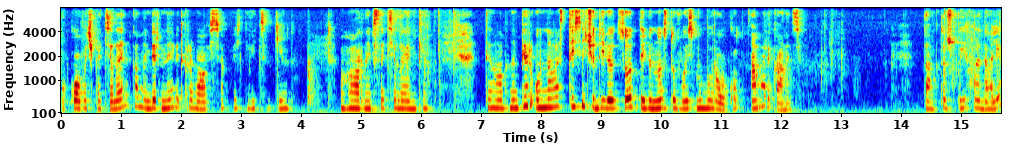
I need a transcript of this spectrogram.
Упаковочка ціленька, набір не відкривався. Ось дивіться, який він гарний, все ціленьке. Так, набір у нас 1998 року. Американець. Так, тож поїхали далі.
